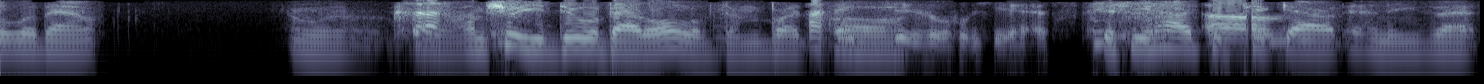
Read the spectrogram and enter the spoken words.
special about? Uh, I'm sure you do about all of them, but uh, I do. Yes. If you had to um, pick out any that.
